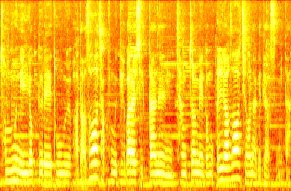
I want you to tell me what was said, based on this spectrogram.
전문 인력들의 도움을 받아서 작품을 개발할 수 있다는 장점에 너무 끌려서 지원하게 되었습니다.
